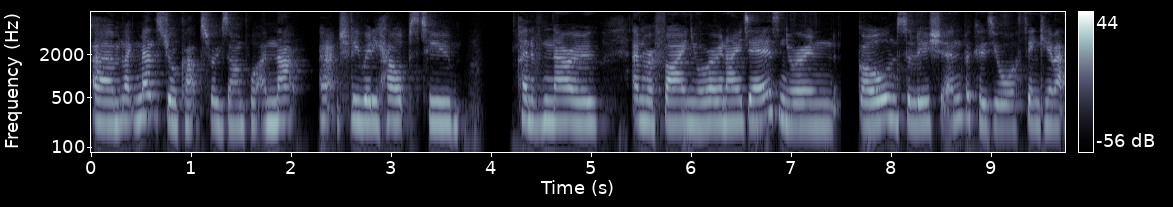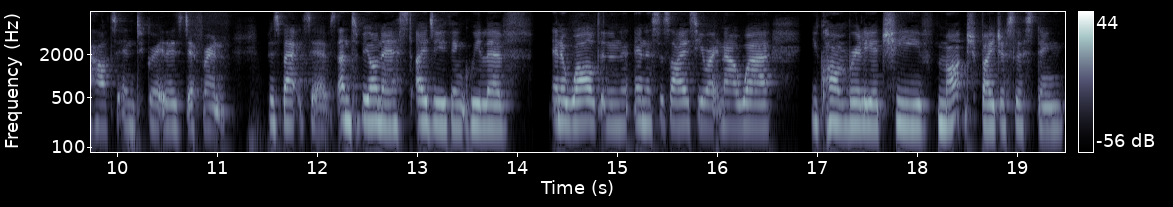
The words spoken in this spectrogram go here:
um, like menstrual cups, for example? And that actually really helps to kind of narrow and refine your own ideas and your own goal and solution because you're thinking about how to integrate those different perspectives. And to be honest, I do think we live in a world and in, a society right now where you can't really achieve much by just listening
